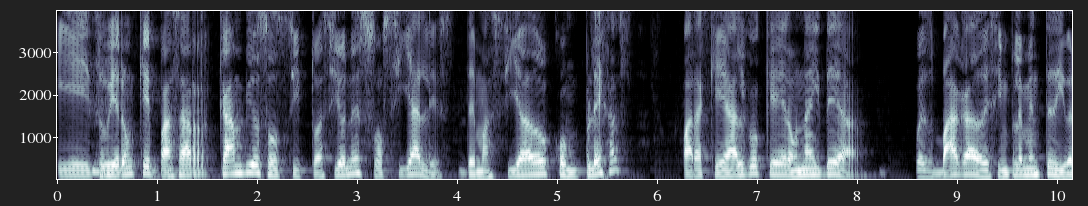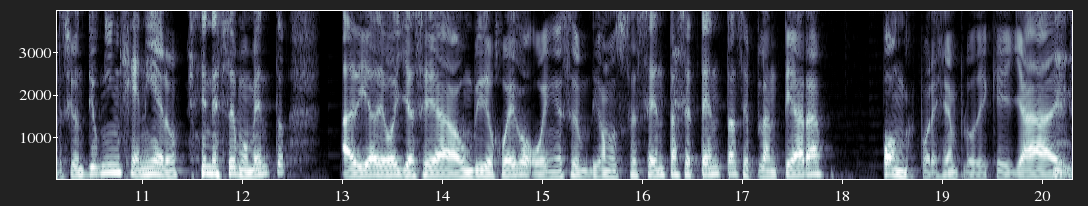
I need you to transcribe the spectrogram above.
Y tuvieron que pasar cambios o situaciones sociales demasiado complejas para que algo que era una idea pues vaga de simplemente diversión de un ingeniero en ese momento, a día de hoy ya sea un videojuego o en ese, digamos, 60, 70 se planteara Pong, por ejemplo, de que ya mm.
